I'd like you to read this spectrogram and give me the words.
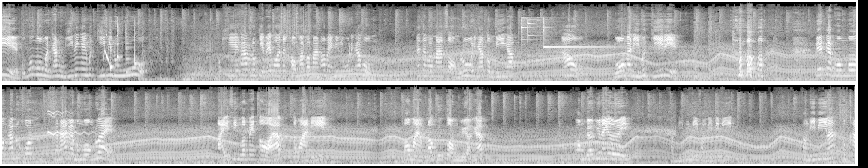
ดิผมก็งงเหมือนกันผมยิงได้ไงเมื่อกี้ไม่รู้โอเคครับเราเก็บไอ้วอลจะเขามาประมาณเท่าไหร่ไม่รู้นะครับผมน่าจะประมาณ 2 ลูกนะครับตรงนี้ครับ เอ้างงอะดิเมื่อกี้ดิเล่นแบบงงๆครับทุกคนชนะแบบงงๆด้วย ไปซิ่งรถไปต่อครับจังหวะนี้ เป้าหมายของเราคือกล่องเหลืองครับ กล่องเหลืองอยู่ไหนเอ่ยฝั่งนี้ไม่มีฝั่งนี้ไม่มีฝั่งนี้มีนะตรงคา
